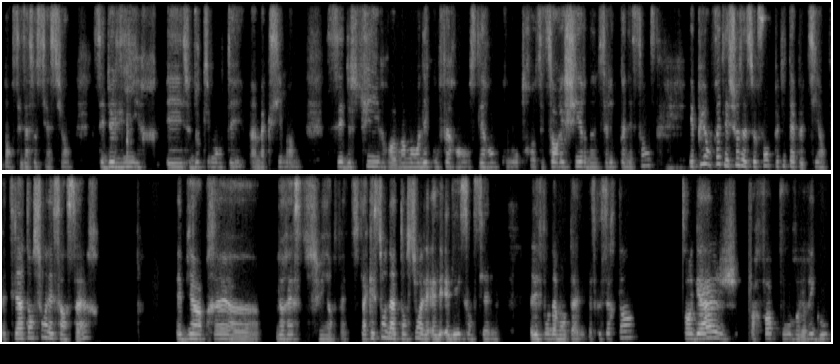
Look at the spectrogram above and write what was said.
dans ces associations. C'est de lire et se documenter un maximum. C'est de suivre vraiment les conférences, les rencontres. C'est de s'enrichir d'une série de connaissances. Et puis, en fait, les choses, elles se font petit à petit. En fait, si l'intention, elle est sincère, eh bien, après, euh, le reste suit, en fait. La question d'intention, elle, elle, elle est essentielle elle est fondamentale parce que certains s'engagent parfois pour leur ego,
